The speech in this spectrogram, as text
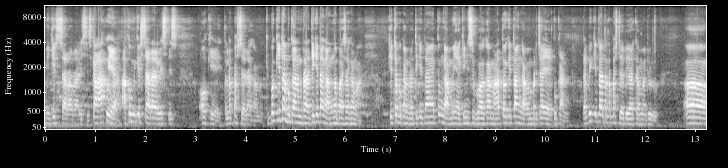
mikir secara realistis. Kalau aku ya, aku mikir secara realistis. Oke, terlepas dari agama. Kita bukan berarti kita nggak ngebahas agama. Kita bukan berarti kita itu nggak meyakini sebuah agama atau kita nggak mempercayai, bukan. Tapi kita terlepas dari agama dulu. Eh,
